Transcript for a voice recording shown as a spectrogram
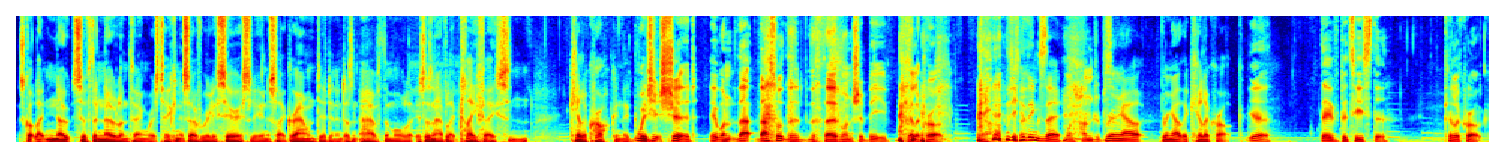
it's got like notes of the Nolan thing where it's taking itself really seriously and it's like grounded and it doesn't have them all. It doesn't have like Clayface and Killer Croc and the Which it should. It want that that's what the the third one should be. Killer Croc. Do you think so? One hundred Bring out, bring out the Killer Croc. Yeah. Dave Bautista. Killer Croc.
